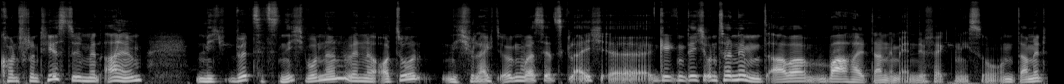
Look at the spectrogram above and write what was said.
konfrontierst du ihn mit allem mich würde es jetzt nicht wundern, wenn der Otto nicht vielleicht irgendwas jetzt gleich äh, gegen dich unternimmt, aber war halt dann im Endeffekt nicht so. Und damit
